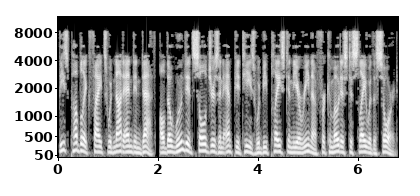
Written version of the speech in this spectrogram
these public fights would not end in death, although wounded soldiers and amputees would be placed in the arena for Commodus to slay with a sword.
